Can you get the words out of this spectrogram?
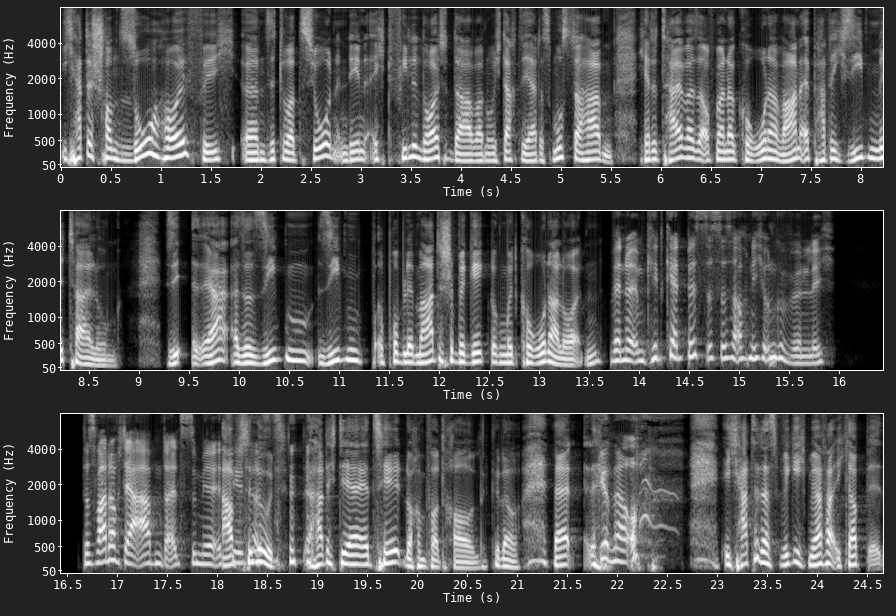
ich hatte schon so häufig ähm, Situationen, in denen echt viele Leute da waren, wo ich dachte, ja das musst du haben. Ich hatte teilweise auf meiner Corona Warn-App hatte ich sieben Mitteilungen. Sie, ja, also sieben sieben problematische Begegnungen mit Corona-Leuten. Wenn du im KitKat bist, ist das auch nicht ungewöhnlich. Das war doch der Abend, als du mir erzählt Absolut. hast. Da hatte ich dir erzählt noch im Vertrauen. Genau. Genau. Ich hatte das wirklich mehrfach, ich glaube,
